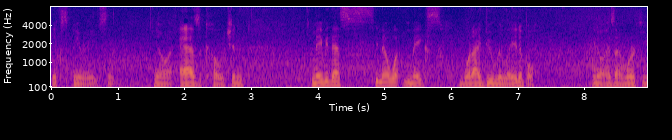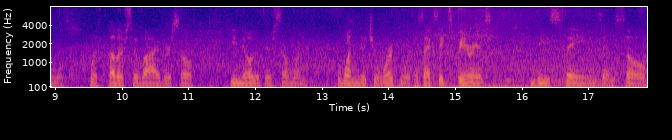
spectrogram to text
experiencing, you know, as a coach. And maybe that's, you know, what makes what I do relatable, you know, as I'm working with, with other survivors. So you know that there's someone, the one that you're working with has actually experienced these things. And so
